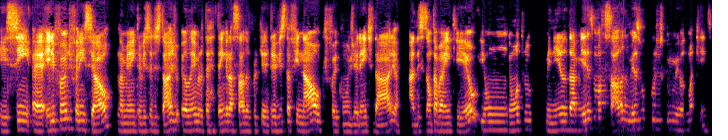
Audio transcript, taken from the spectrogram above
E sim, é, ele foi um diferencial na minha entrevista de estágio. Eu lembro até, até engraçado, porque a entrevista final, que foi com o gerente da área, a decisão estava entre eu e um, um outro menino da mesma sala, do mesmo curso que o meu do Mackenzie.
